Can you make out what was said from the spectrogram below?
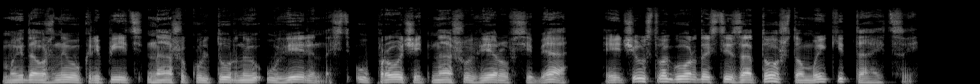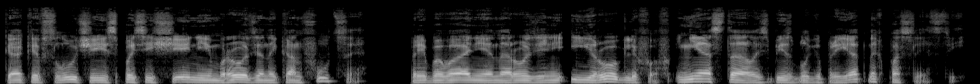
Мы должны укрепить нашу культурную уверенность, упрочить нашу веру в себя и чувство гордости за то, что мы китайцы. Как и в случае с посещением родины Конфуция, пребывание на родине иероглифов не осталось без благоприятных последствий.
